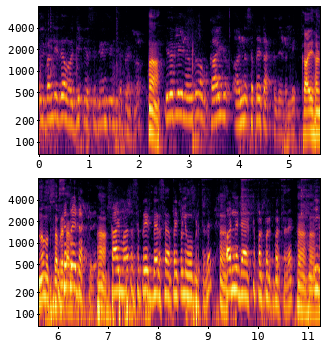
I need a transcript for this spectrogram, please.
ಇಲ್ಲಿ ಬಂದಿದೆ G P S green separate ಹಾಂ. ಇದರಲ್ಲಿ ನಮ್ದು ಕಾಯಿ ಹಣ್ಣು ಸೆಪರೇಟ್ ಆಗ್ತದೆ ಇದರಲ್ಲಿ. ಕಾಯಿ ಹಣ್ಣು ಮತ್ತು ಸಪ್ರೇಟ್ ಸಪ್ರೇಟ್ ಆಗ್ತದೆ. ಕಾಯಿ ಮಾತ್ರ ಸೆಪರೇಟ್ ಬೇರೆ ಪೈಪಲ್ಲಿ ಹೋಗ್ಬಿಡ್ತದೆ. ಹಣ್ಣು ಡೈರೆಕ್ಟ್ ಪಲ್ಪರ್ಗೆ ಬರ್ತದೆ. ಈಗ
